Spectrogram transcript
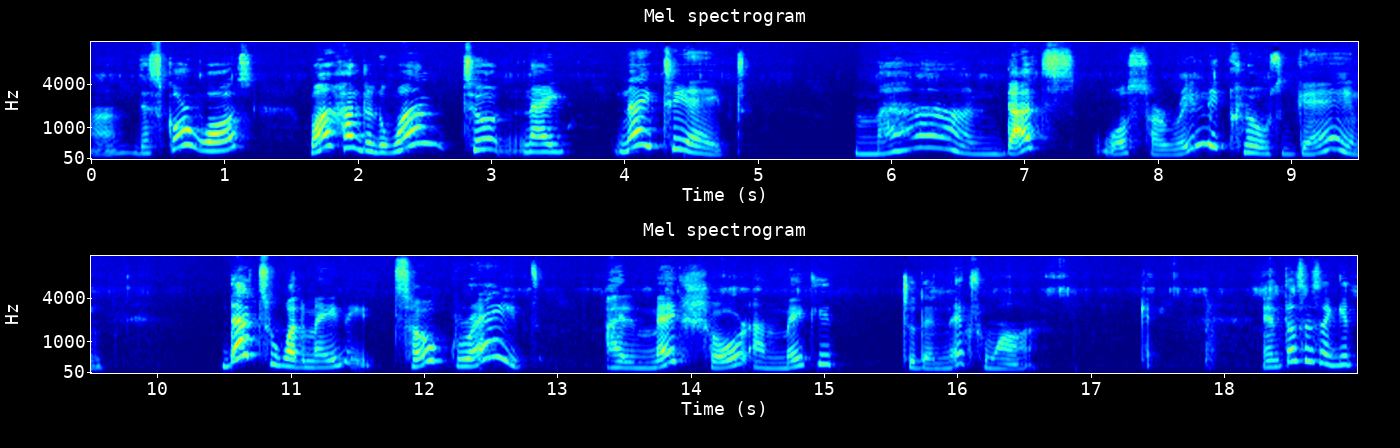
Anne, the score was 101 to 98. Man, that was a really close game. That's what made it so great. I'll make sure and make it to the next one. Okay. Entonces aquí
